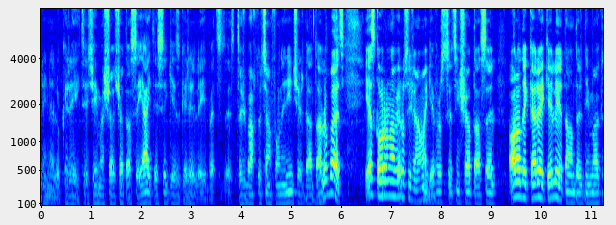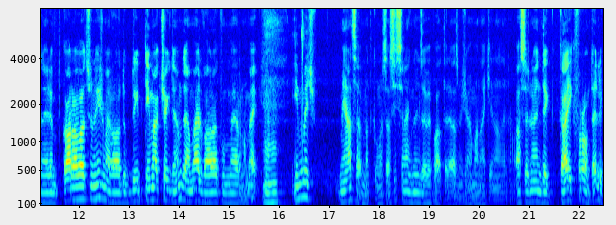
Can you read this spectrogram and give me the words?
լինելու գրեի, թե չէ հիմա շատ-շատ ասեի, այ տեսեք ես գրել էի, բայց այս դժբախտության ֆոնին ինչ էր դա տալու, բայց ես կորոնավիրուսի ժամանակ երբ որ սկսեցին շատ ասել, արա դե կարեք էլի այդ անդր դիմակները, կառավարությունը ինչ մեղա դուք դիմակ չեք դնում, դա այլ վարակվում մեռնում եք։ Իմ մեջ միացավ մտքումս, ասի սրանք նույն ձևը պատերազմի ժամանակ են անելու։ Ասելու են դե գայիք ֆրոնտ էլի,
